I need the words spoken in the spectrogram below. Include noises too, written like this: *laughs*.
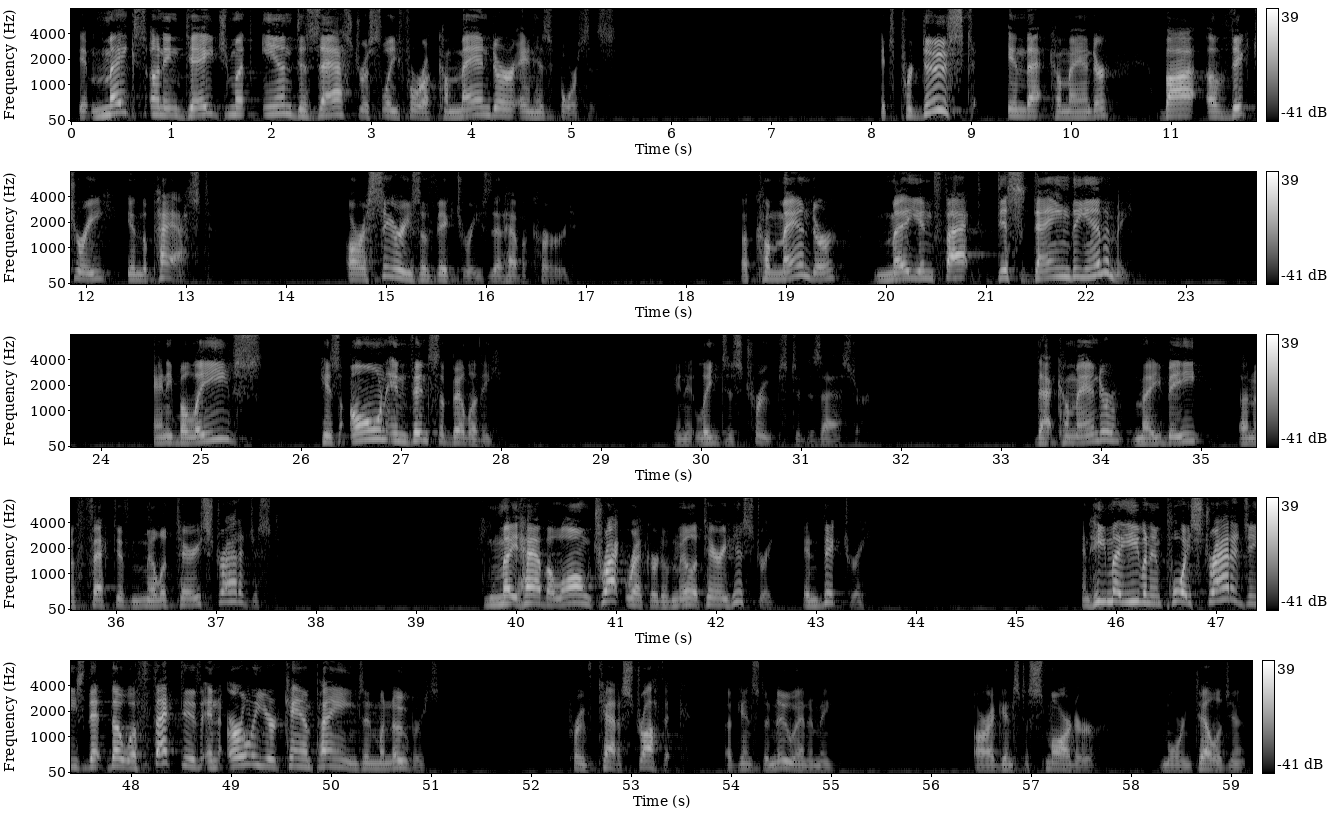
it makes an engagement end disastrously for a commander and his forces. It's produced in that commander by a victory in the past or a series of victories that have occurred. A commander may, in fact, disdain the enemy. And he believes his own invincibility, and it leads his troops to disaster. That commander may be an effective military strategist. He may have a long track record of military history and victory. And he may even employ strategies that, though effective in earlier campaigns and maneuvers, prove catastrophic against a new enemy or against a smarter, more intelligent,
